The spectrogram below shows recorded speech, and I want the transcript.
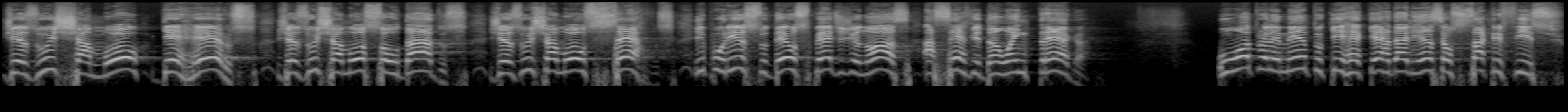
Jesus chamou guerreiros, Jesus chamou soldados, Jesus chamou servos, e por isso Deus pede de nós a servidão, a entrega. Um outro elemento que requer da aliança é o sacrifício.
